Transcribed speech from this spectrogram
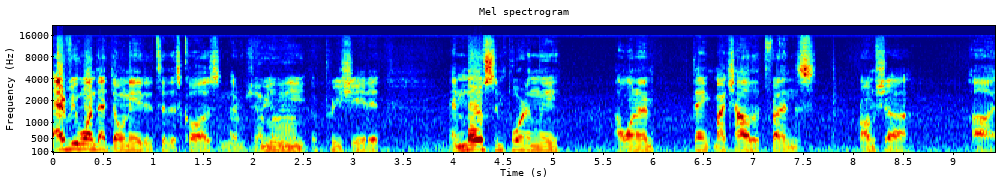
everyone that donated to this cause. I really appreciate it. And most importantly, I want to thank my childhood friends, Ramsha, uh,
